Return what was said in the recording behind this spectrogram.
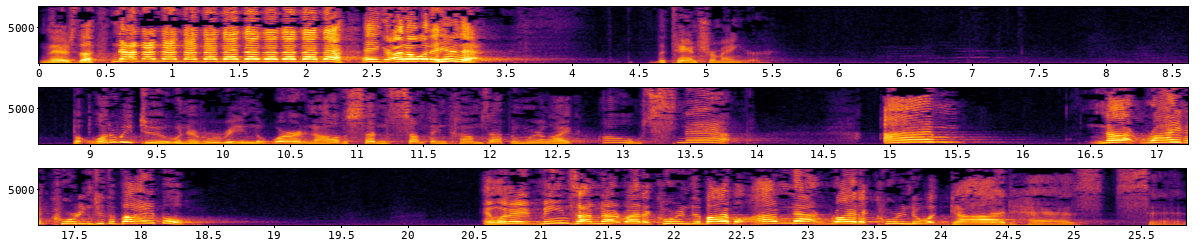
And there's the, no, no, no, no, no, no, no, no, no, no, anger. I don't want to hear that. The tantrum anger. But what do we do whenever we're reading the word and all of a sudden something comes up and we're like, oh snap. I'm not right according to the Bible. And when it means I'm not right according to the Bible, I'm not right according to what God has said.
